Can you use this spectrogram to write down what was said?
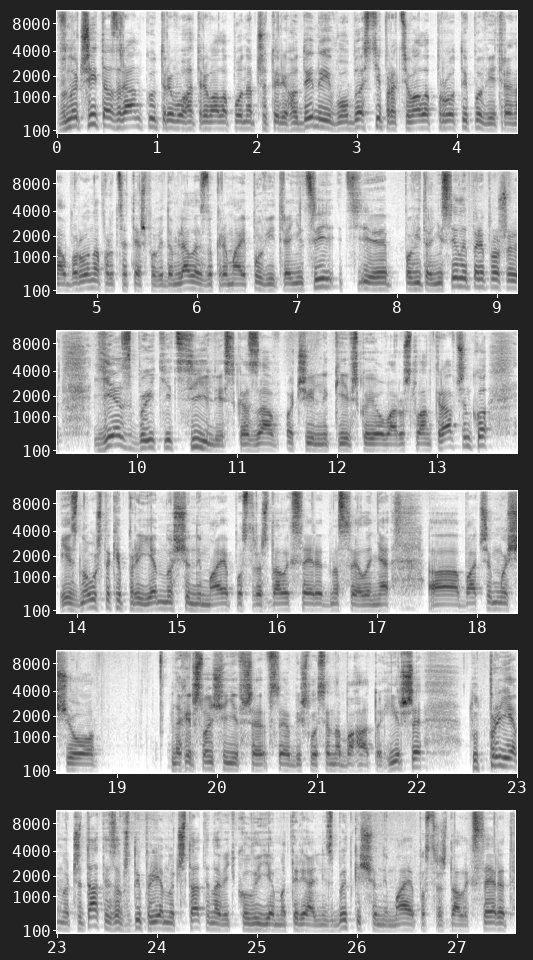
Вночі та зранку тривога тривала понад 4 години, і в області працювала протиповітряна оборона. Про це теж повідомляли. Зокрема, і повітряні ці... е, повітряні сили. Перепрошую, є збиті цілі, сказав очільник Київської ОВА Руслан Кравченко. І знову ж таки приємно, що немає постраждалих серед населення. Бачимо, що. На Херсонщині все, все обійшлося набагато гірше. Тут приємно читати, завжди приємно читати, навіть коли є матеріальні збитки, що немає постраждалих серед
